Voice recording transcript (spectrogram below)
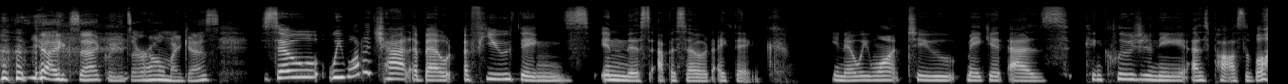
yeah, exactly. It's our home, I guess. so, we want to chat about a few things in this episode, I think. You know, we want to make it as conclusiony as possible.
